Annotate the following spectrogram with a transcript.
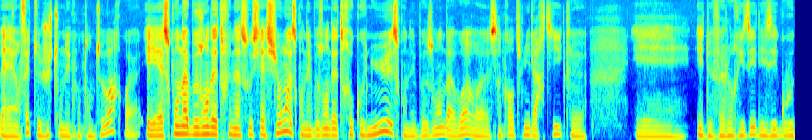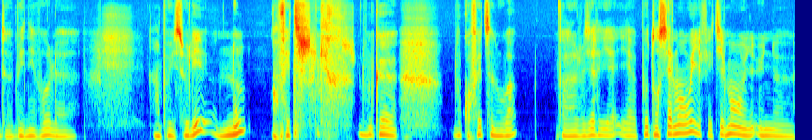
Ben, en fait, juste on est content de se voir. Quoi. Et est-ce qu'on a besoin d'être une association? Est-ce qu'on a besoin d'être reconnu? Est-ce qu'on a besoin d'avoir 50 euh, 000 articles et, et, de valoriser les égos de bénévoles euh, un peu isolés Non, en fait, chacun. Donc, donc en fait, ça nous va. Enfin, je veux dire, il y, a, potentiellement, oui, effectivement, une,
